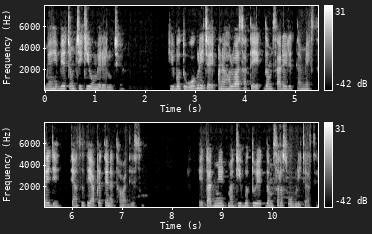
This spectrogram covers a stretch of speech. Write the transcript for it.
મેં અહીં બે ચમચી ઘી ઉમેરેલું છે. ઘી બધું ઓગળી જાય અને હલવા સાથે એકદમ સારી રીતના મિક્સ થઈ જાય ત્યાં સુધી આપણે તેને થવા દેશું. એકાદ મિનિટમાં ઘી બધું એકદમ સરસ ઓગળી જશે.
